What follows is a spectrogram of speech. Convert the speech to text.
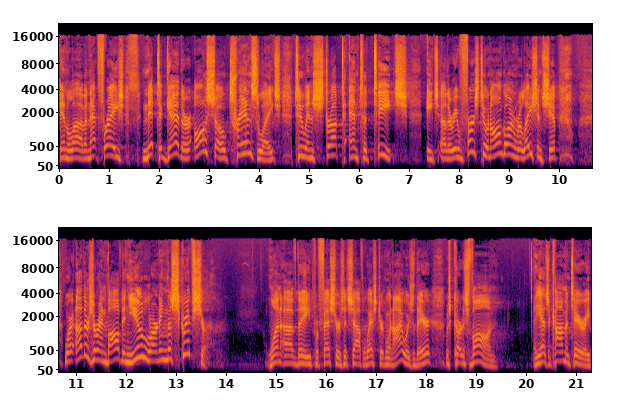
in love. And that phrase, knit together, also translates to instruct and to teach each other. It refers to an ongoing relationship where others are involved in you learning the scripture. One of the professors at Southwestern when I was there was Curtis Vaughan. He has a commentary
